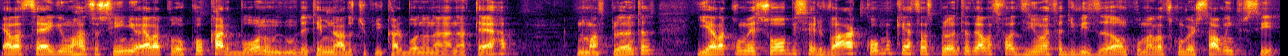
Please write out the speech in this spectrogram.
ela segue um raciocínio, ela colocou carbono, um determinado tipo de carbono na, na terra, em umas plantas, e ela começou a observar como que essas plantas elas faziam essa divisão, como elas conversavam entre si.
